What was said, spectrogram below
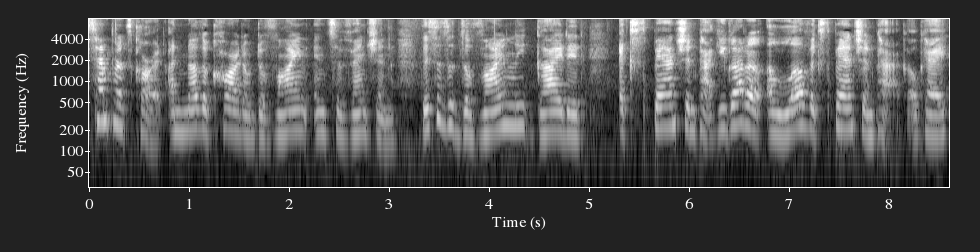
Temperance card, another card of divine intervention. This is a divinely guided expansion pack. You got a, a love expansion pack, okay?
